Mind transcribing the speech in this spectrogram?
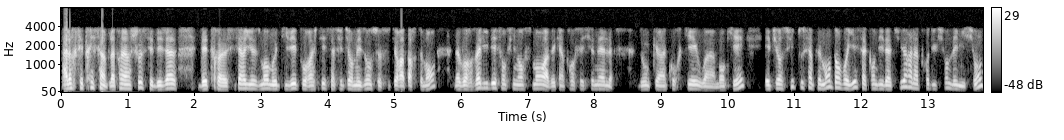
Alors c'est très simple. La première chose, c'est déjà d'être euh, sérieusement motivé pour acheter sa future maison, ce futur appartement, d'avoir validé son financement avec un professionnel, donc un courtier ou un banquier, et puis ensuite tout simplement d'envoyer sa candidature à la production de l'émission,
